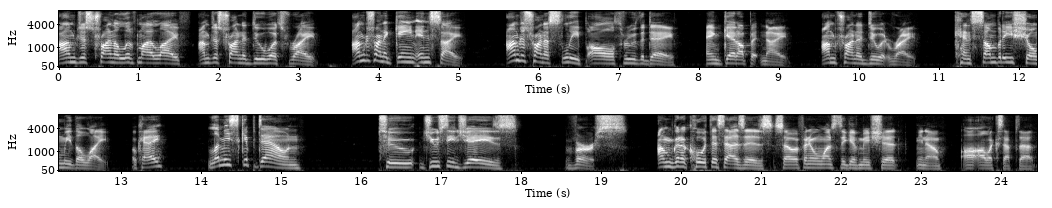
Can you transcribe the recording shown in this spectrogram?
I'm just trying to live my life. I'm just trying to do what's right. I'm just trying to gain insight. I'm just trying to sleep all through the day and get up at night. I'm trying to do it right. Can somebody show me the light? Okay? Let me skip down to Juicy J's verse. I'm gonna quote this as is, so if anyone wants to give me shit, you know, I'll, I'll accept that.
